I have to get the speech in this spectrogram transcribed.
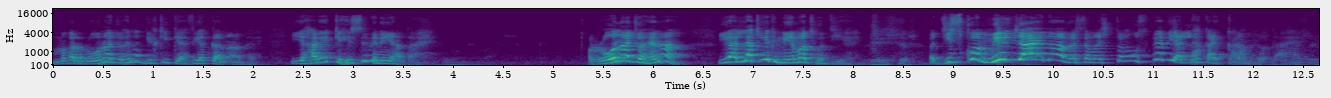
مگر رونا جو ہے نا دل کی کیفیت کا نام ہے۔ یہ ہر ایک کے حصے میں نہیں آتا ہے۔ رونا جو ہے نا یہ اللہ کی ایک نعمت ہوتی ہے۔ جس کو مل جائے نا میں سمجھتا ہوں اس پہ بھی اللہ کا ایک کرم ہوتا ہے۔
